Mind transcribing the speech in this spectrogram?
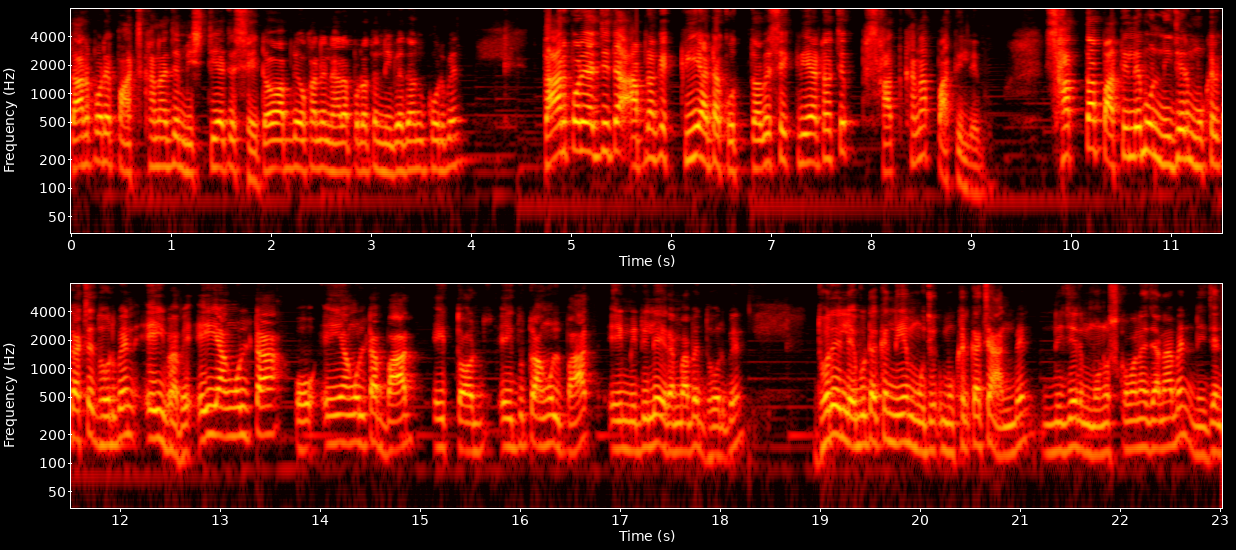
তারপরে পাঁচখানা যে মিষ্টি আছে সেটাও আপনি ওখানে নাড়াপোড়াতে নিবেদন করবেন। তারপরে আর যেটা আপনাকে ক্রিয়াটা করতে হবে, সেই ক্রিয়াটা হচ্ছে সাতখানা পাতিলেবু। সাতটা পাতিলেবু নিজের মুখের কাছে ধরবেন এইভাবে, এই আঙুলটা ও এই আঙুলটা বাদ, এই তর, এই দুটো আঙুল বাদ, এই মিডিলে এরমভাবে ধরবেন। ধরে লেবুটাকে নিয়ে মুখের কাছে আনবেন, নিজের মনস্কামনা জানাবেন, নিজের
